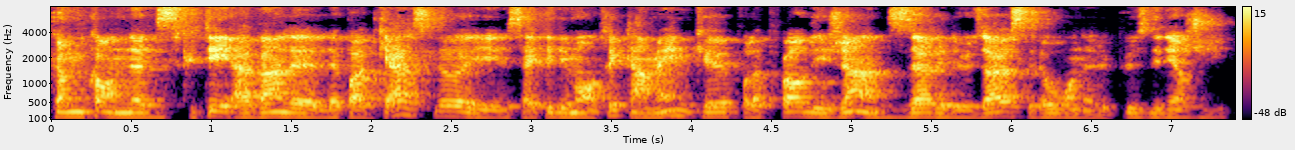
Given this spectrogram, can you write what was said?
comme on a discuté avant le, podcast, là, et ça a été démontré quand même que pour la plupart des gens, en 10 heures et 2 heures, c'est là où on a le plus d'énergie.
